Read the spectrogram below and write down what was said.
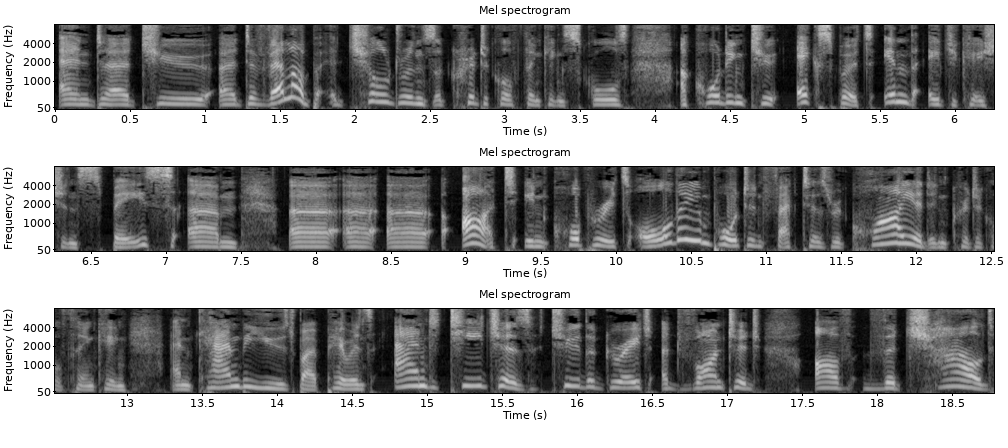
and uh, to uh, develop children's critical thinking schools. According to experts in the education space, um, uh, uh, art incorporates all the important factors required in critical thinking and can can be used by parents and teachers to the great advantage of the child.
